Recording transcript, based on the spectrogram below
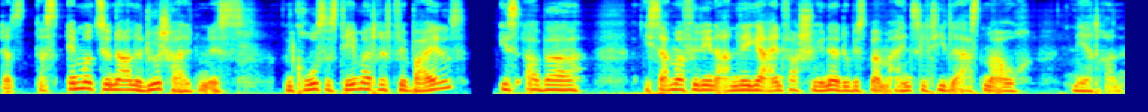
das, das emotionale Durchhalten ist ein großes Thema, trifft für beides, ist aber, ich sag mal, für den Anleger einfach schöner. Du bist beim Einzeltitel erstmal auch näher dran.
